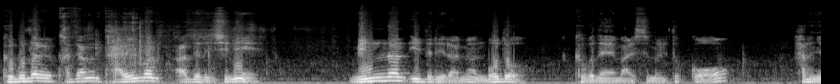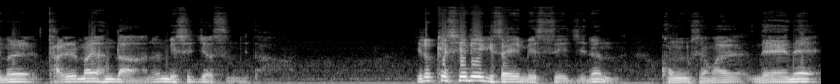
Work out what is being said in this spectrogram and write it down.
그분을 가장 닮은 아들이시니 믿는 이들이라면 모두 그분의 말씀을 듣고 하느님을 닮아야 한다는 메시지였습니다. 이렇게 세례기사의 메시지는 공생활 내내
